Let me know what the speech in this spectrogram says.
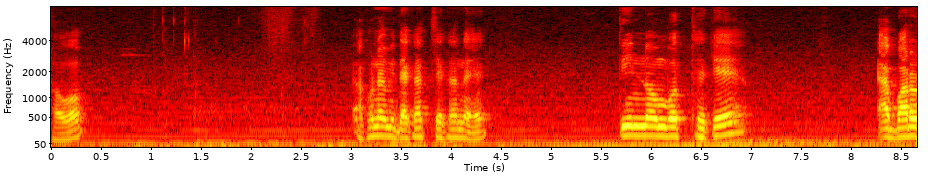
সহ। এখন আমি দেখাচ্ছি এখানে তিন নম্বর থেকে বারো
